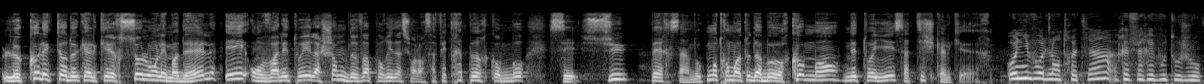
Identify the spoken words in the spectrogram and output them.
le collecteur de calcaire selon les modèles et on va nettoyer la chambre de vaporisation. Alors ça fait très peur comme mot, c'est super Donc montre-moi tout d'abord comment nettoyer sa tige calcaire. Au niveau de l'entretien, référez-vous toujours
